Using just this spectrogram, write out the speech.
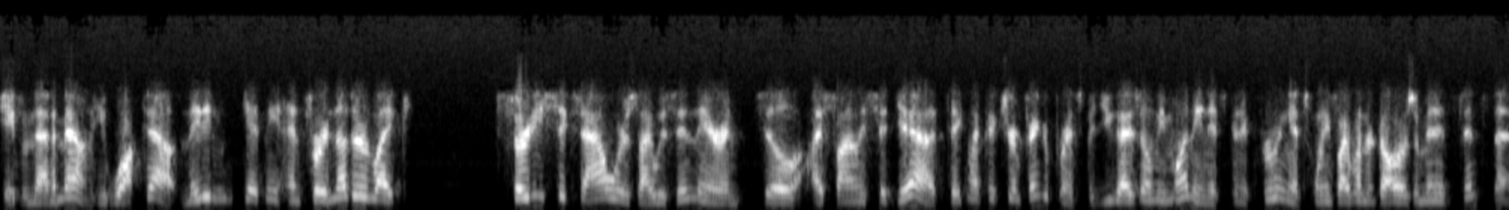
gave him that amount. And he walked out and they didn't get me and for another like 36 hours I was in there until I finally said, "Yeah, take my picture and fingerprints, but you guys owe me money and it's been accruing at $2500 a minute since then."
